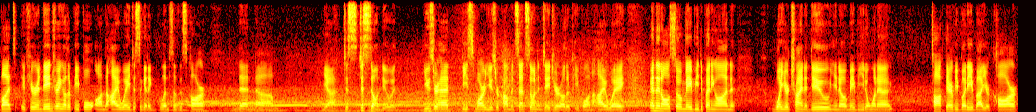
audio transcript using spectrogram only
But if you're endangering other people on the highway just to get a glimpse of this car, then um, yeah, just just don't do it. Use your head, be smart, use your common sense, don't endanger other people on the highway. And then also maybe depending on what you're trying to do, you know, maybe you don't want to talk to everybody about your car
